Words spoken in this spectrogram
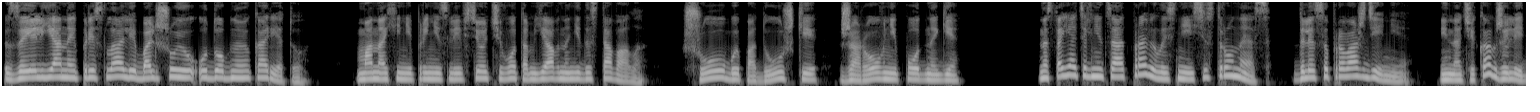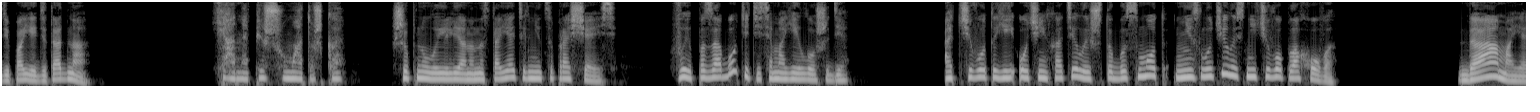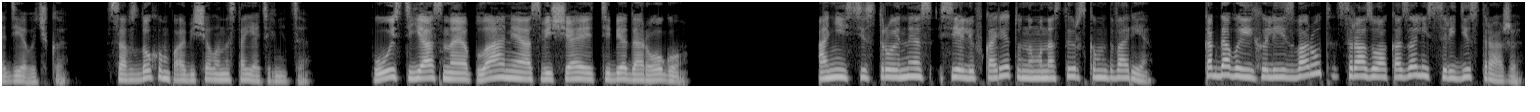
За Ильяной прислали большую удобную карету. Монахини принесли все, чего там явно не доставало. Шубы, подушки, жаровни под ноги. Настоятельница отправила с ней сестру Несс для сопровождения, иначе как же леди поедет одна? «Я напишу, матушка», — шепнула Ильяна настоятельнице, прощаясь. «Вы позаботитесь о моей лошади?» Отчего-то ей очень хотелось, чтобы с Мот не случилось ничего плохого. «Да, моя девочка», — со вздохом пообещала настоятельница. «Пусть ясное пламя освещает тебе дорогу». Они с сестрой Несс сели в карету на монастырском дворе. Когда выехали из ворот, сразу оказались среди стражи.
